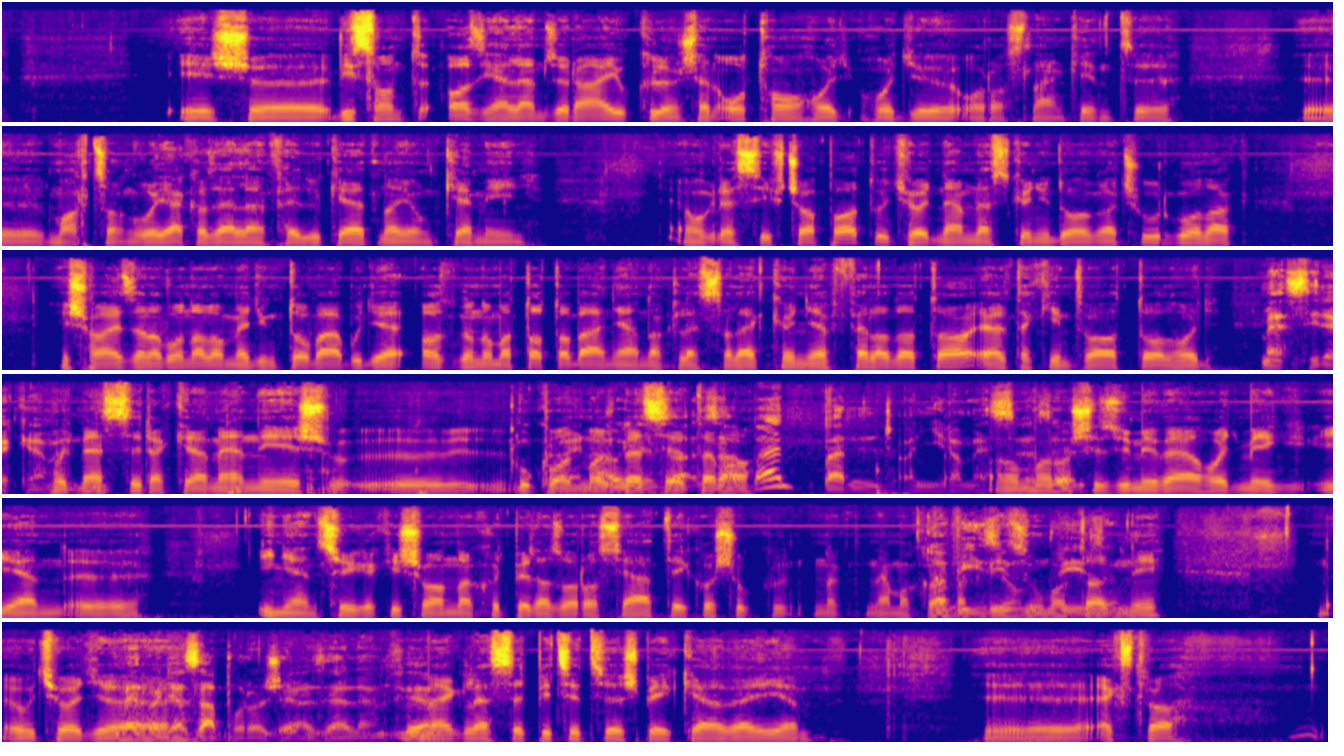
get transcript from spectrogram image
és viszont az jellemző rájuk, különösen otthon, hogy, hogy oroszlánként marcangolják az ellenfelüket, nagyon kemény, agresszív csapat, úgyhogy nem lesz könnyű dolga a csurgónak, és ha ezen a vonalon megyünk tovább, ugye azt gondolom a Tatabányának lesz a legkönnyebb feladata, eltekintve attól, hogy, Messzire kell hogy messzire kell menni, és ö, pont most beszéltem a, Zabán, bár nincs annyira messze. a Marosi Zümivel, hogy még ilyen ö, ingyenségek is vannak, hogy például az orosz játékosoknak nem akarnak vízum, vízumot vízum. adni. Úgyhogy Mert hogy ö, a Zaporozse az ellenfél. meg lesz egy picit spékelve ilyen extra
